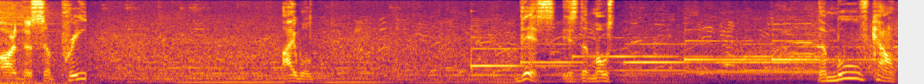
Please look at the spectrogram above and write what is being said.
are the supreme. I will. This is the most. The move count.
